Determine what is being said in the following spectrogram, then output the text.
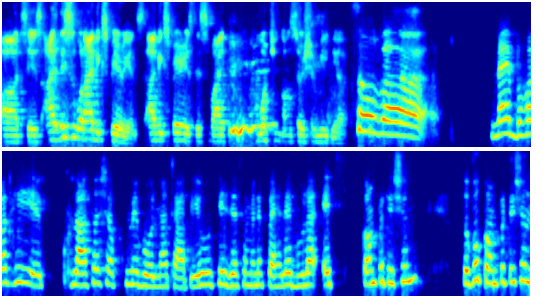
artist? I, this is what I've experienced. I've experienced this by watching on social media. So, uh, मैं बहुत ही खुलासा शब्द में बोलना चाहती हूँ कि जैसे मैंने पहले बोला इट्स कंपटीशन तो वो कंपटीशन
